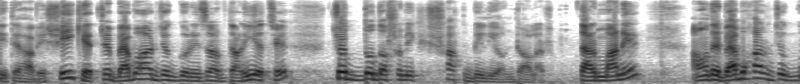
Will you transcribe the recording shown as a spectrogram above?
দিতে হবে। সেই ক্ষেত্রে ব্যবহারযোগ্য রিজার্ভ দাঁড়িয়েছে চোদ্দ দশমিক সাত বিলিয়ন ডলার তার মানে আমাদের ব্যবহারযোগ্য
